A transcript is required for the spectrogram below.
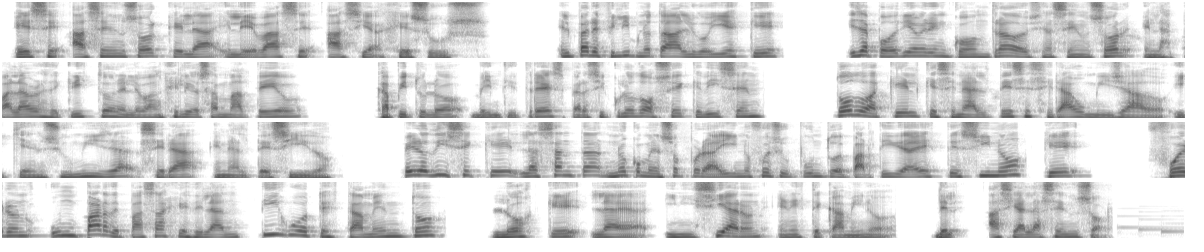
ese ascensor que la elevase hacia Jesús. El padre Philip nota algo y es que ella podría haber encontrado ese ascensor en las palabras de Cristo en el Evangelio de San Mateo, capítulo 23, versículo 12, que dicen, Todo aquel que se enaltece será humillado, y quien se humilla será enaltecido. Pero dice que la santa no comenzó por ahí, no fue su punto de partida este, sino que fueron un par de pasajes del Antiguo Testamento los que la iniciaron en este camino hacia el ascensor.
